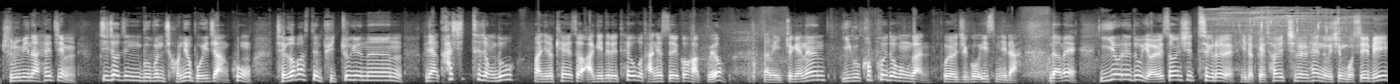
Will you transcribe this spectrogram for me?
주름이나 해짐 찢어진 부분 전혀 보이지 않고 제가 봤을 땐 뒤쪽에는 그냥 카시트 정도만 이렇게 해서 아기들을 태우고 다녔을 것 같고요. 그 다음에 이쪽에는 2구 컵홀더 공간 보여지고 있습니다. 그 다음에 2열에도 열선 시트를 이렇게 설치를 해 놓으신 모습이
